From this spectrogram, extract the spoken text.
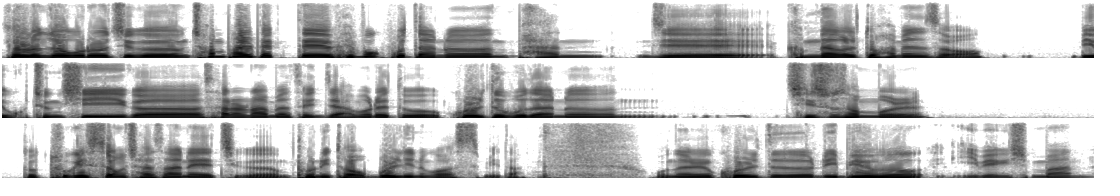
결론적으로 지금 1800대 회복보다는 반 이제 급락을 또 하면서 미국 증시가 살아나면서 이제 아무래도 골드보다는 지수 선물 또 투기성 자산에 지금 돈이 더 몰리는 것 같습니다. 오늘 골드 리뷰 220만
